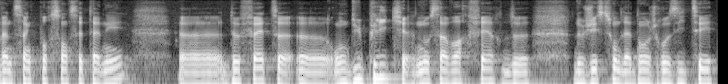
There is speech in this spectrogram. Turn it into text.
25% cette année. Euh, de fait, euh, on duplique nos savoir-faire de, gestion de la dangerosité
